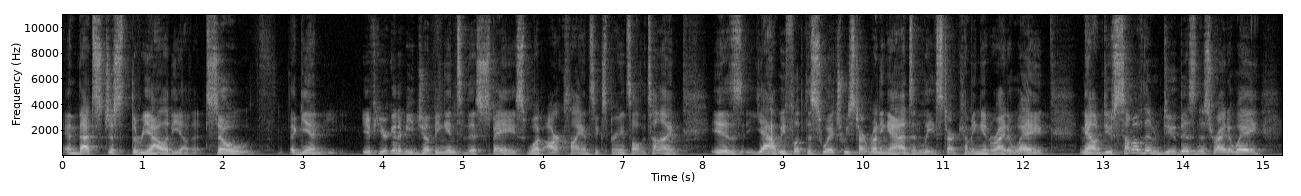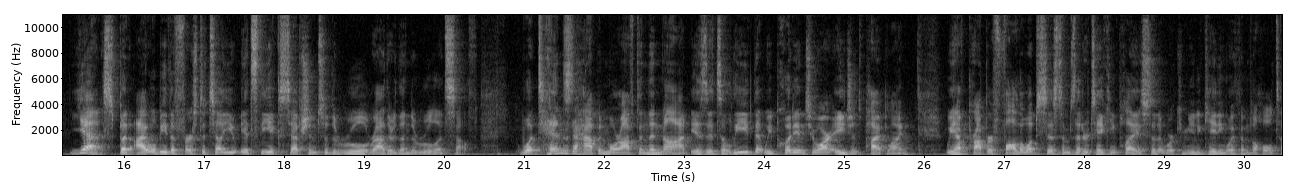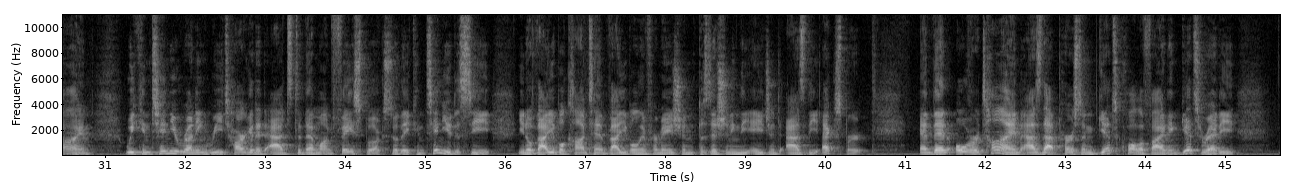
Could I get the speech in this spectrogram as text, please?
And that's just the reality of it. So again, if you're going to be jumping into this space, what our clients experience all the time is yeah, we flip the switch, we start running ads, and leads start coming in right away. Now, do some of them do business right away? Yes, but I will be the first to tell you it's the exception to the rule rather than the rule itself. What tends to happen more often than not is it's a lead that we put into our agent pipeline. we have proper follow up systems that are taking place so that we're communicating with them the whole time. We continue running retargeted ads to them on Facebook so they continue to see, you know, valuable content, valuable information, positioning the agent as the expert. And then over time, as that person gets qualified and gets ready,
